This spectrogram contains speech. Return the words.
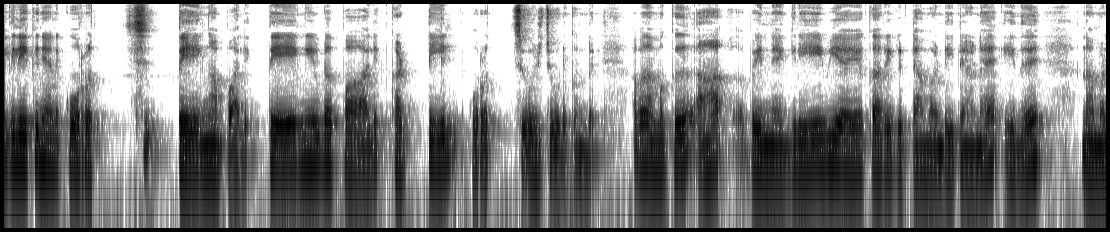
ഇതിലേക്ക് ഞാൻ കുറച്ച് തേങ്ങാപ്പാൽ തേങ്ങയുടെ പാൽ കട്ടിയിൽ കുറച്ച് ഒഴിച്ച് കൊടുക്കുന്നുണ്ട്. അപ്പോൾ നമുക്ക് ആ പിന്നെ ഗ്രേവിയായ കറി കിട്ടാൻ വേണ്ടിയിട്ടാണ് ഇത് നമ്മൾ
